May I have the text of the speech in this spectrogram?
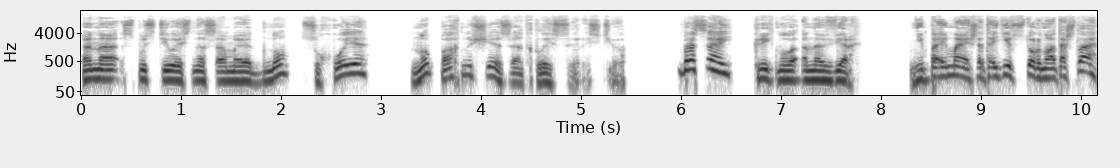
Она спустилась на самое дно, сухое, но пахнущее затхлой сыростью. «Бросай!» — крикнула она вверх. «Не поймаешь, отойди в сторону, отошла!»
